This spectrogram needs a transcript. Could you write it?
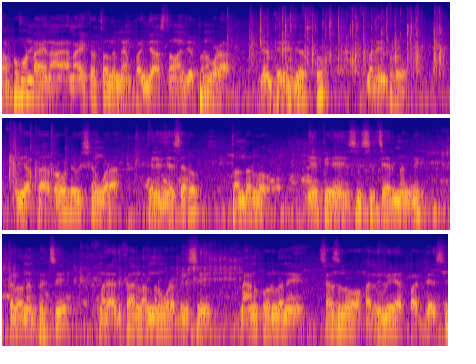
తప్పకుండా ఆయన నాయకత్వంలో మేము పనిచేస్తామని చెప్పిన కూడా నేను తెలియజేస్తూ మరి ఇప్పుడు ఈ యొక్క రోడ్డు విషయం కూడా తెలియజేశారు. తొందరలో ఏపీఐసిసి చైర్మన్ని పిలువనంపించి మరి అధికారులందరూ కూడా పిలిచి మేనకూరులోనే సెజ్లో ఒక రివ్యూ ఏర్పాటు చేసి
